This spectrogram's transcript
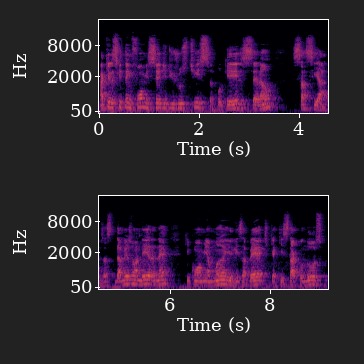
aqueles que têm fome e sede de justiça, porque eles serão saciados. Da mesma maneira, né, que com a minha mãe Elizabeth, que aqui está conosco,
